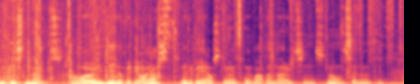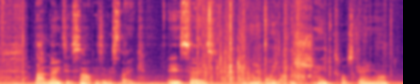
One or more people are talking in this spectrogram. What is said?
with this note. Now I already did a video, I asked if anybody else knew anything about the note and no one said anything. That note itself is a mistake. It says why have I got the shakes? What's going on?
